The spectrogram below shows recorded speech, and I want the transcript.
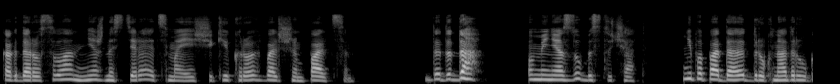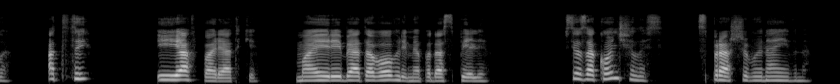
когда Руслан нежно стирает с моей щеки кровь большим пальцем. «Да-да-да!» У меня зубы стучат, не попадают друг на друга. «А ты?» «И я в порядке. Мои ребята вовремя подоспели». «Все закончилось?» Спрашиваю наивно.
